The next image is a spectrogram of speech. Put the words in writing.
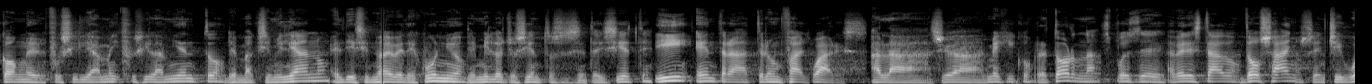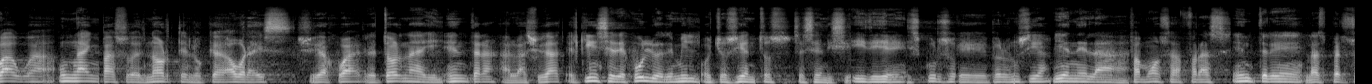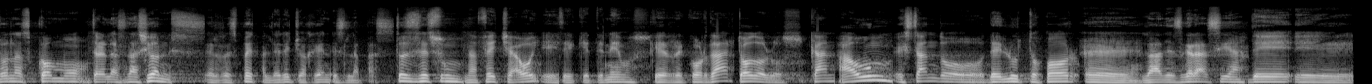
con el fusilamiento de Maximiliano el 19 de junio de 1867 y entra triunfal Juárez a la Ciudad de México, retorna después de haber estado dos años en Chihuahua, un año paso del norte, lo que ahora es Ciudad Juárez, retorna y entra a la ciudad el 15 de julio de 1867 y de discurso que pronuncia viene la famosa frase entre las personas como entre las naciones, el respeto al derecho ajeno es la paz. Entonces es una fecha hoy este, que tenemos que recordar todos los can, aún estando de luto por eh, la desgracia de eh,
